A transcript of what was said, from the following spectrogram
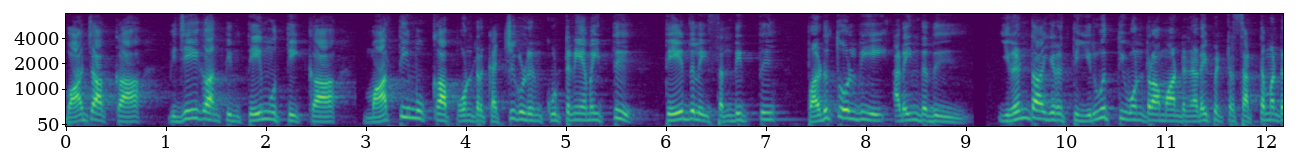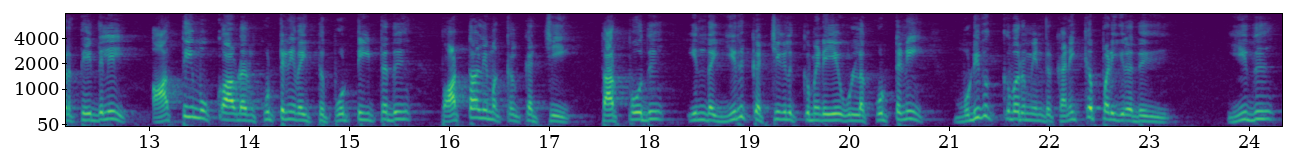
பாஜக விஜயகாந்தின் தேமுதிக மதிமுக போன்ற கட்சிகளுடன் கூட்டணி அமைத்து தேர்தலை சந்தித்து படுதோல்வியை அடைந்தது. இரண்டாயிரத்தி இருபத்தி ஒன்றாம் ஆண்டு நடைபெற்ற சட்டமன்ற தேர்தலில் அதிமுகவுடன் கூட்டணி வைத்து போட்டியிட்டது பாட்டாளி மக்கள் கட்சி. தற்போது இந்த இரு கட்சிகளுக்கும் இடையே உள்ள கூட்டணி முடிவுக்கு வரும் என்று கணிக்கப்படுகிறது. இது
